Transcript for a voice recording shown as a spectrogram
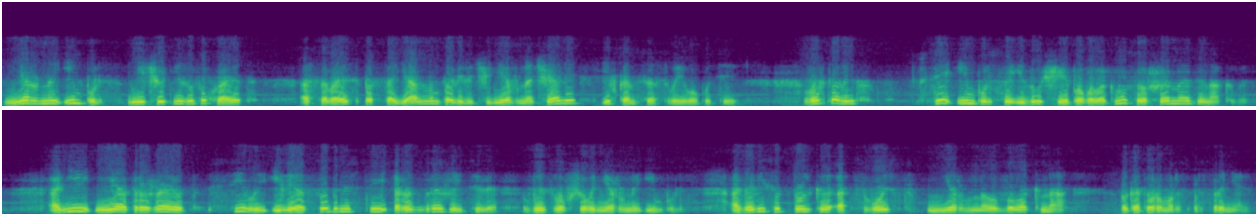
нервный импульс ничуть не затухает, оставаясь постоянным по величине в начале и в конце своего пути. Во-вторых, все импульсы, идущие по волокну, совершенно одинаковы. Они не отражают силы или особенностей раздражителя, вызвавшего нервный импульс, а зависят только от свойств нервного волокна, по которому распространяются.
